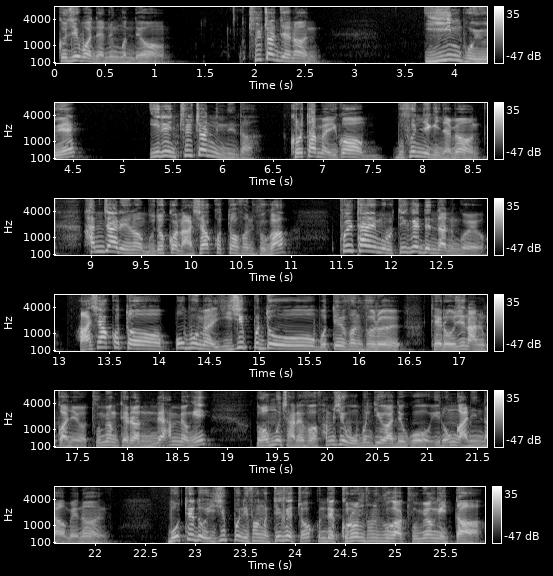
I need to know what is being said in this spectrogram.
끄집어내는 건데요. 출전제는 2인 보유의 1인 출전입니다. 그렇다면 이거 무슨 얘기냐면 한 자리는 무조건 아시아 쿼터 선수가 풀타임으로 뛰게 된다는 거예요. 아시아 쿼터 뽑으면 20분도 못 뛸 선수를 데려오진 않을 거 아니에요. 두 명 데려왔는데 한 명이 너무 잘해서 35분 뛰어야 되고 이런 거 아닌 다음에는 못해도 20분 이상은 뛰겠죠. 근데 그런 선수가 두 명이 있다.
